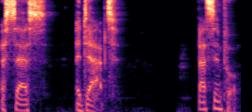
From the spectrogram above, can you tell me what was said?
assess, adapt. That's simple.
